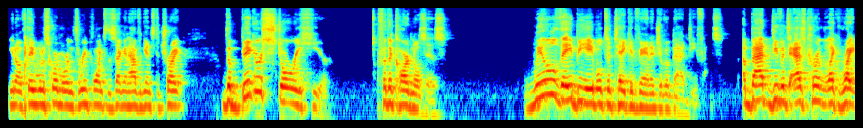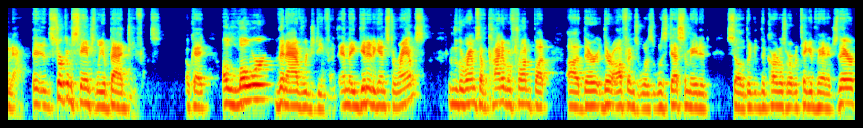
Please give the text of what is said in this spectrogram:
you know if they would have scored more than three points in the second half against Detroit. The bigger story here for the Cardinals is will they be able to take advantage of a bad defense? A bad defense as currently, like right now, circumstantially, a bad defense. Okay. A lower than average defense. And they did it against the Rams. The Rams have kind of a front, but uh, their their offense was was decimated so the, the Cardinals were able to take advantage there.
